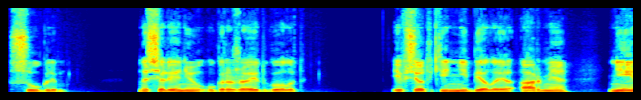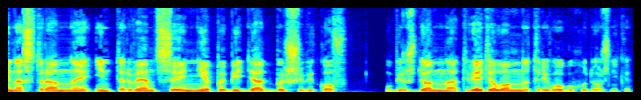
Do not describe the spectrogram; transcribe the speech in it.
с углем. Населению угрожает голод. И все-таки ни белая армия, ни иностранная интервенция не победят большевиков, убежденно ответил он на тревогу художника.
